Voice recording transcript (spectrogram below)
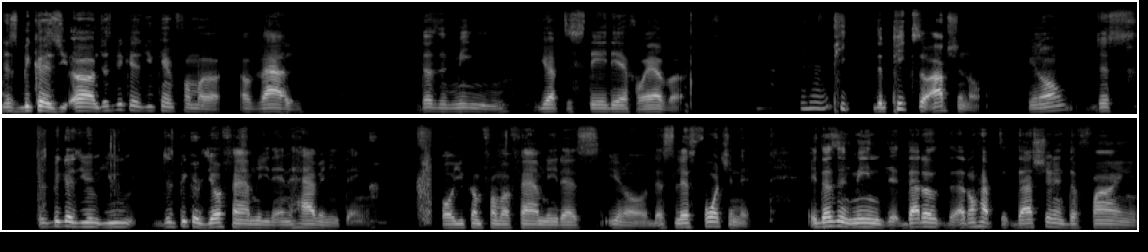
Just because you um just because you came from a, a valley doesn't mean you have to stay there forever. Mm-hmm. Peak the peaks are optional, you know. Just just because you you just because your family didn't have anything, or you come from a family that's you know that's less fortunate, it doesn't mean that that I don't have to that shouldn't define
